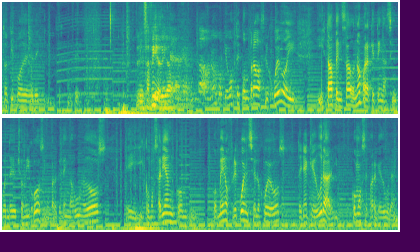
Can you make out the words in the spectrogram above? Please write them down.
otro tipo de, de- de- De desafío, digamos. Porque vos te comprabas el juego y, y estaba pensado no para que tengas 58.000 juegos, sino para que tengas uno o dos. eh, y como salían con, con menos frecuencia los juegos, tenía que durar. ¿Y cómo haces para que duran?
